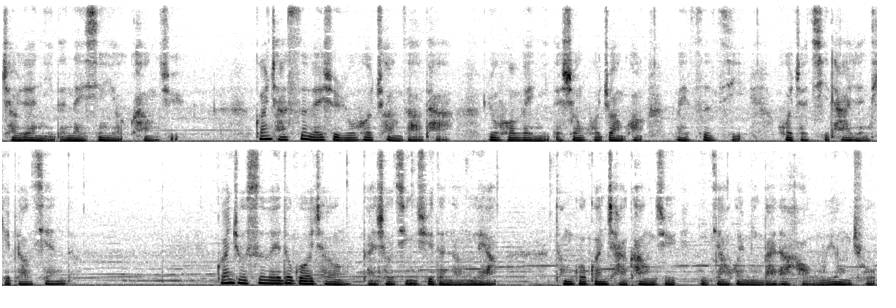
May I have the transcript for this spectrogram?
承认你的内心有抗拒，观察思维是如何创造它，如何为你的生活状况、为自己或者其他人贴标签的。关注思维的过程，感受情绪的能量。通过观察抗拒，你将会明白它毫无用处。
